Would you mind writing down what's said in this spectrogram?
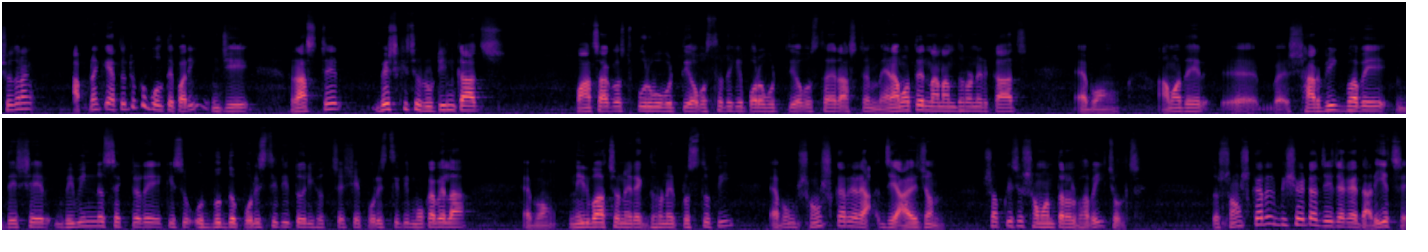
সুতরাং আপনাকে এতটুকু বলতে পারি যে রাষ্ট্রের বেশ কিছু রুটিন কাজ, পাঁচ আগস্ট পূর্ববর্তী অবস্থা থেকে পরবর্তী অবস্থায় রাষ্ট্রের মেরামতের নানান ধরনের কাজ এবং আমাদের সার্বিকভাবে দেশের বিভিন্ন সেক্টরে কিছু উদ্বুদ্ধ পরিস্থিতি তৈরি হচ্ছে, সে পরিস্থিতি মোকাবেলা এবং নির্বাচনের এক ধরনের প্রস্তুতি এবং সংস্কারের যে আয়োজন সব কিছু সমান্তরালভাবেই চলছে। তো সংস্কারের বিষয়টা যে জায়গায় দাঁড়িয়েছে,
